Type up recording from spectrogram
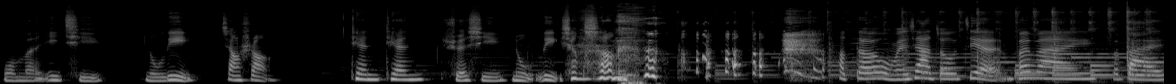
我们一起努力向上。天天学习，努力向上。好的，我们下周见，拜拜，拜拜。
